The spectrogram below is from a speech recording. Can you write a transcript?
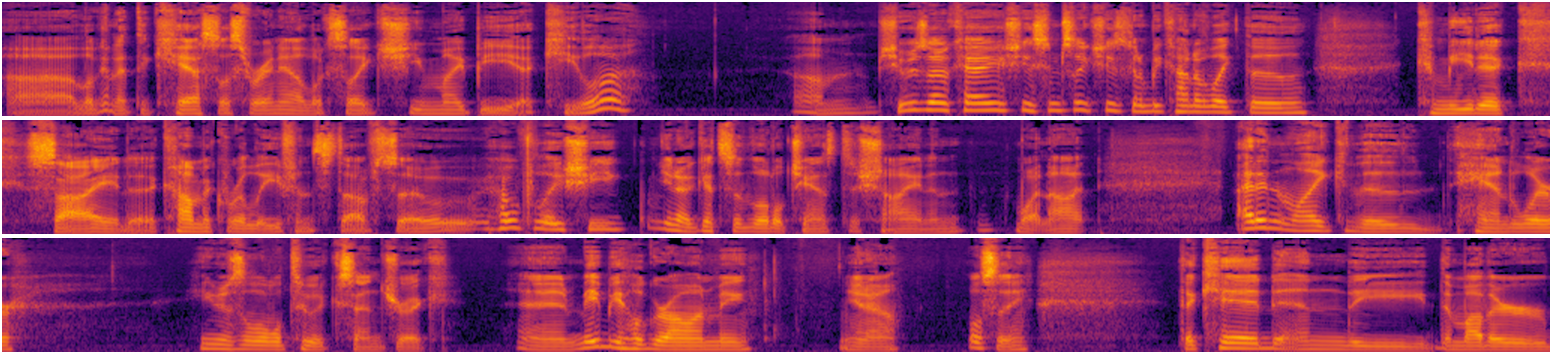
Uh, looking at the cast list right now, looks like she might be Akeela. Um, she was okay. She seems like she's going to be kind of like the comedic side, uh, comic relief and stuff. So hopefully she, you know, gets a little chance to shine and whatnot. I didn't like the handler. He was a little too eccentric, and maybe he'll grow on me. You know, we'll see. The kid and the the mother,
